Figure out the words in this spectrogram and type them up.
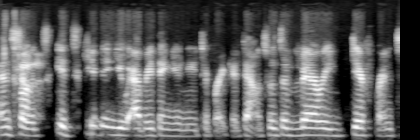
And so it's it's giving you everything you need to break it down. So it's a very different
